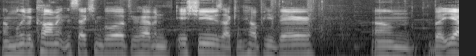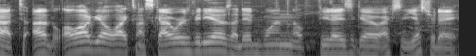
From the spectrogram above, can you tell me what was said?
Um, leave a comment in the section below if you're having issues. I can help you there. Um, but yeah, a lot of y'all liked my Skywars videos. I did one a few days ago, actually yesterday,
